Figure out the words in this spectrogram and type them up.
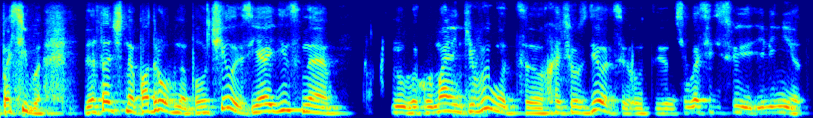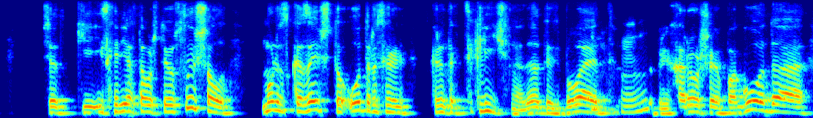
Спасибо. Достаточно подробно получилось. Я единственное, ну, такой маленький вывод э, хотел сделать, вот, э, согласитесь вы или нет. Все-таки, исходя из того, что я услышал, можно сказать, что отрасль, скажем так, циклична, да, то есть бывает, mm-hmm. например, хорошая погода,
